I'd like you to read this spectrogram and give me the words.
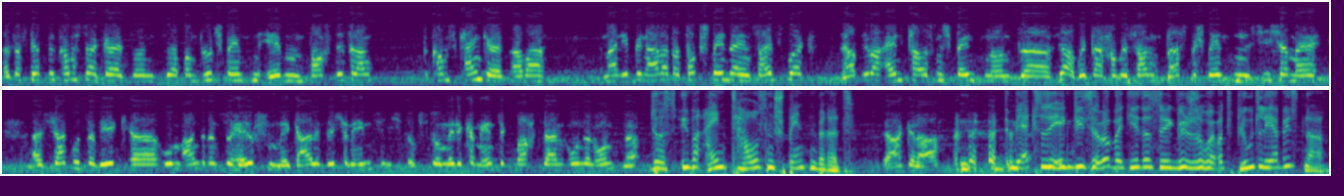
Äh, dafür bekommst du auch Geld und äh, beim Blutspenden eben brauchst du nicht so lange, bekommst kein Geld, aber ich meine, ich bin einer der Topspender in Salzburg, ich habe über 1000 Spenden und äh, ja, wollte auch einmal sagen, Plasmaspenden ist sicher mal ein sehr guter Weg, äh, um anderen zu helfen, egal in welcher Hinsicht, ob es da Medikamente gemacht werden und und und. Ne? Du hast über 1000 Spenden bereits. Ja, genau. Merkst du irgendwie selber bei dir, dass du irgendwie schon halb Blut leer bist? Nein.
